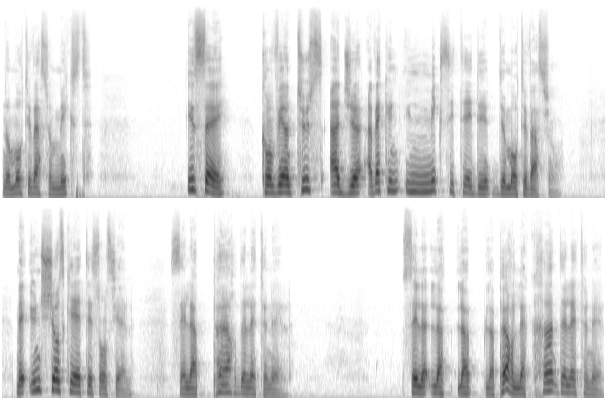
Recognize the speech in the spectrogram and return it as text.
nos motivations mixtes. Il sait qu'on vient tous à Dieu avec une, mixité de, de motivations. Mais une chose qui est essentielle, c'est la peur de l'éternel c'est la, peur, la crainte de l'éternel.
